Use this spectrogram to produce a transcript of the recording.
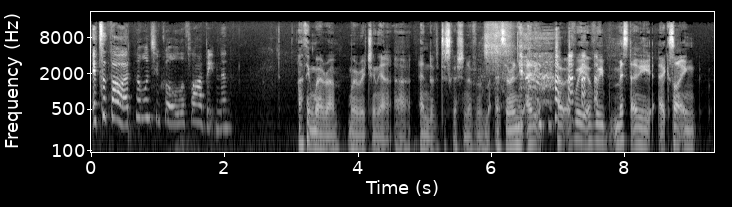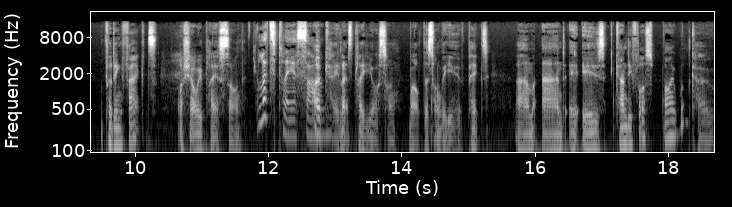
It's a thought. Not once you've got all the flour beaten in. I think we're um, we're reaching the uh, end of discussion of them. Is there any, any have have we have we missed any exciting pudding facts, or shall we play a song? Let's play a song. Okay, let's play your song. Well, the song that you have picked, um, and it is "Candy Floss" by Wilco.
